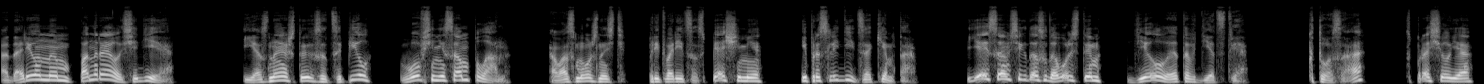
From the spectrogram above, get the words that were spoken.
Одаренным понравилась идея. И я знаю, что их зацепил вовсе не сам план, а возможность притвориться спящими и проследить за кем-то. Я и сам всегда с удовольствием делал это в детстве. «Кто за?» — спросил я.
